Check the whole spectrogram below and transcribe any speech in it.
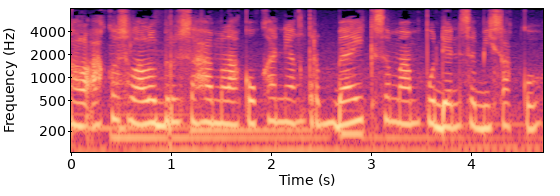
kalau aku selalu berusaha melakukan yang terbaik semampu dan sebisaku.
